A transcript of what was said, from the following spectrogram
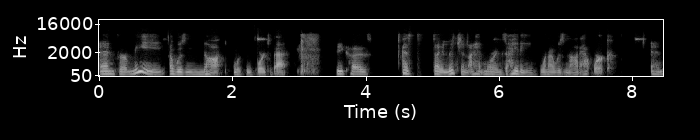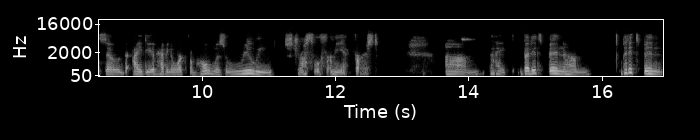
And for me, I was not looking forward to that because as I mentioned, I had more anxiety when I was not at work and so the idea of having to work from home was really stressful for me at first um, but i but it's been um, but it's been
